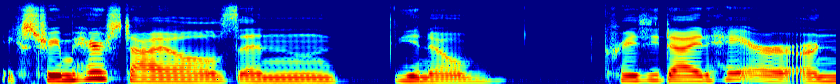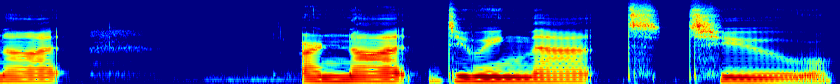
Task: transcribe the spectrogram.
extreme hairstyles and, you know, crazy dyed hair are not are not doing that to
